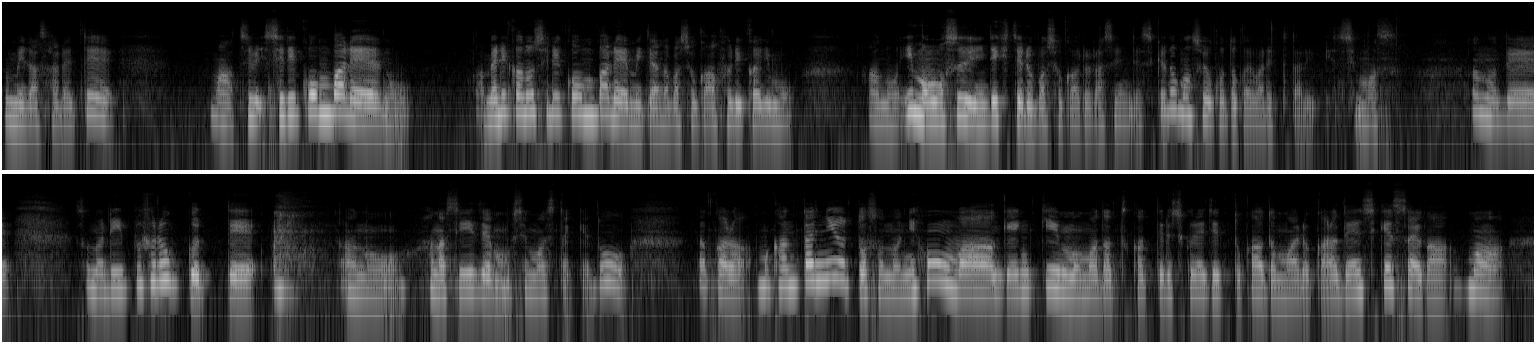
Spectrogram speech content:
生み出されて、まあ、シリコンバレーのアメリカのシリコンバレーみたいな場所がアフリカにもあの今もうすでにできてる場所があるらしいんですけど、まあ、そういうことが言われてたりします。なのでそのリープフロッグってあの話以前もしましたけどだから、まあ、簡単に言うとその日本は現金もまだ使ってるしクレジットカードもあるから電子決済がまあ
